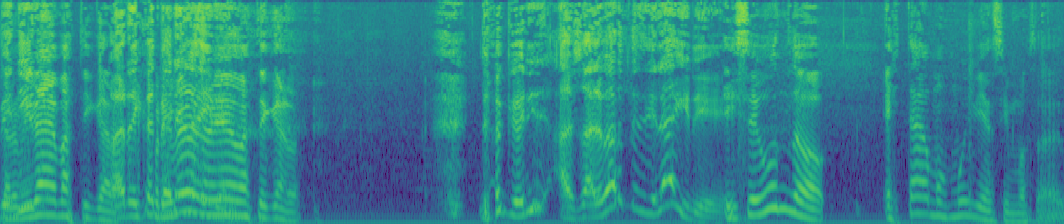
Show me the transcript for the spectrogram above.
terminá de masticar. Primero, terminá de masticar. Tengo que venir a salvarte del aire. Y segundo, estábamos muy bien sin vos. ¿sabes?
